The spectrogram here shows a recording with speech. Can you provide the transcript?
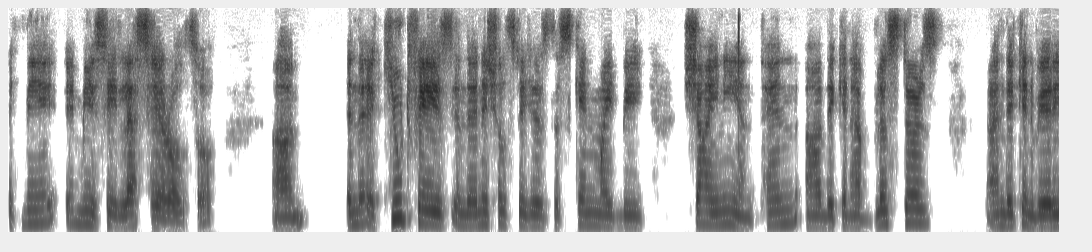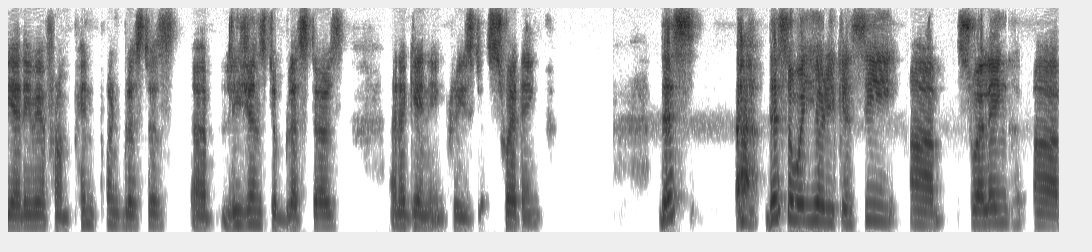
it may it may say less hair also. Um, in the acute phase, in the initial stages, the skin might be shiny and thin. Uh, they can have blisters and they can vary anywhere from pinpoint blisters, uh, lesions to blisters, and again, increased sweating. This, this over here, you can see uh, swelling, uh,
